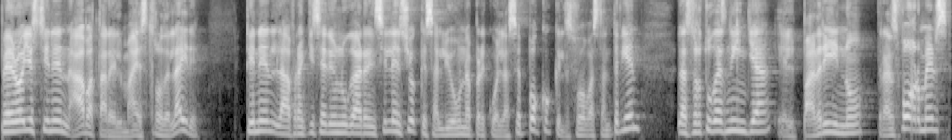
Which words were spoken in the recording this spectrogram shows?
pero ellos tienen Avatar, el maestro del aire. Tienen la franquicia de Un lugar en silencio, que salió una precuela hace poco, que les fue bastante bien. Las Tortugas Ninja, El Padrino, Transformers,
